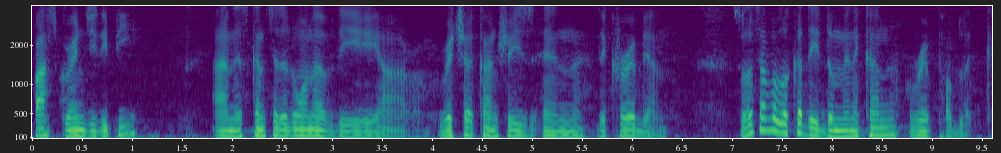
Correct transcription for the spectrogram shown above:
fast-growing GDP and is considered one of the uh, richer countries in the Caribbean. So let's have a look at the Dominican Republic.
